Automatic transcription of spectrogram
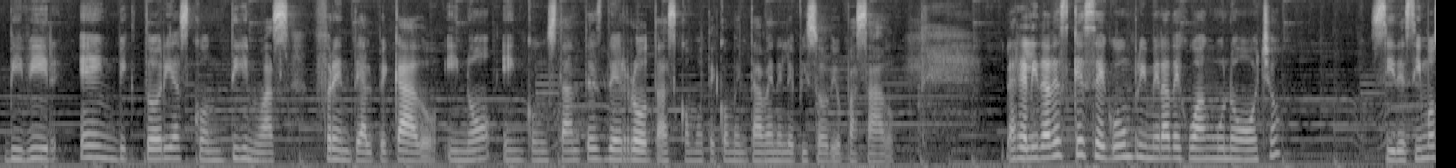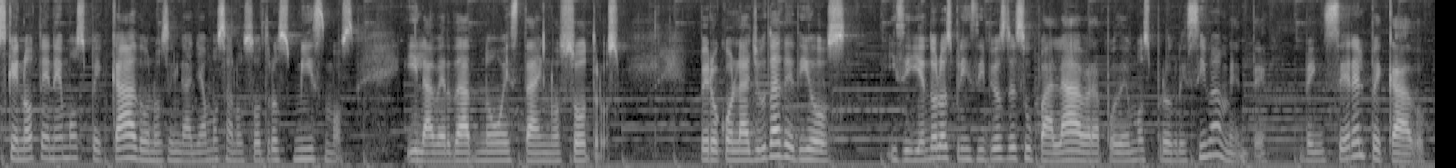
vivir en victorias continuas frente al pecado y no en constantes derrotas como te comentaba en el episodio pasado. La realidad es que según Primera de Juan 1:8 si decimos que no tenemos pecado, nos engañamos a nosotros mismos y la verdad no está en nosotros. Pero con la ayuda de Dios y siguiendo los principios de su palabra, podemos progresivamente vencer el pecado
